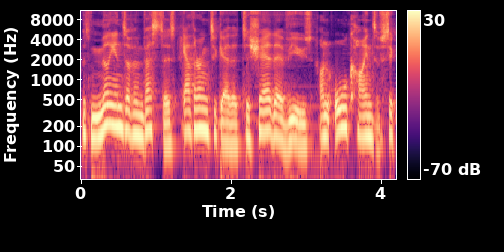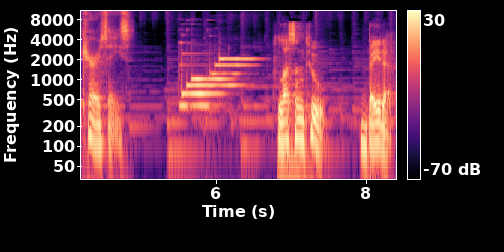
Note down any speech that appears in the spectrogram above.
with millions of investors gathering together to share their views on all kinds of securities. Lesson 2 Beta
